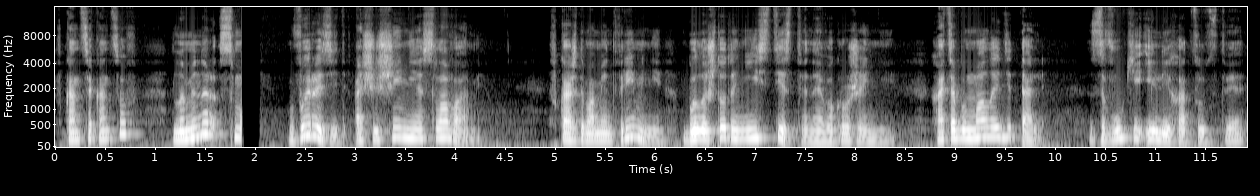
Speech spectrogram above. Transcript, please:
В конце концов, Ламинер смог выразить ощущение словами. В каждый момент времени было что-то неестественное в окружении. Хотя бы малая деталь. Звуки или их отсутствие,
